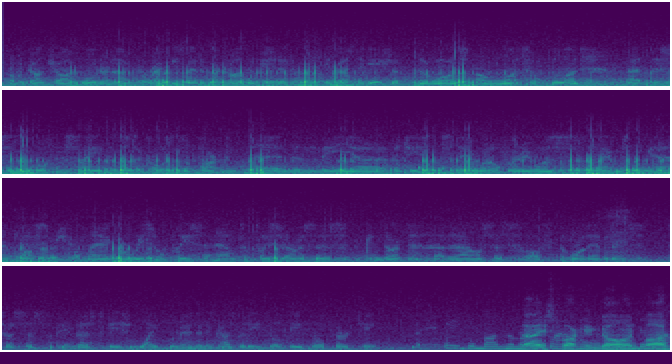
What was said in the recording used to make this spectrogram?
gun shot wound or not correct. He said it's a complicated investigation. There was a lot of blood at the scene, both inside Mr. Collis's apartment and in the uh, adjacent stairwell where he was found. We had officers from Niagara Regional Police and Hamilton Police Services conduct an analysis of the blood evidence to assist with the investigation. White remanded in custody till April 13th. Nice fucking going, boss.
